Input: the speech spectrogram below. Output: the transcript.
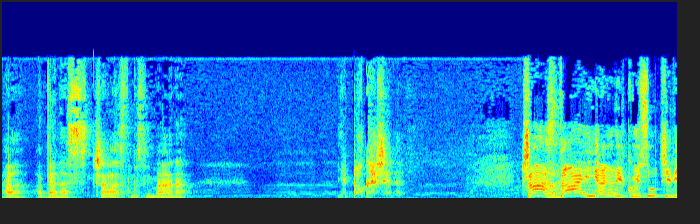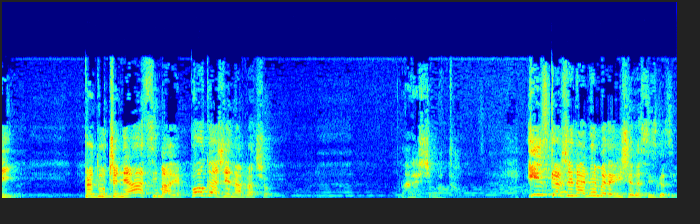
A, A danas čast muslimana je pogažena. Čas daje i oni koji su učili pred učenjacima je pogažena, braćo. Navešćemo to. Izgažena ne mere više da se izgazi.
